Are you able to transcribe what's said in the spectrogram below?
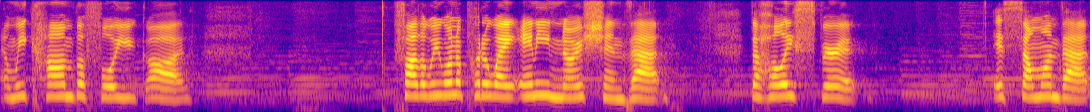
and we come before you, God. Father, we want to put away any notion that the Holy Spirit is someone that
